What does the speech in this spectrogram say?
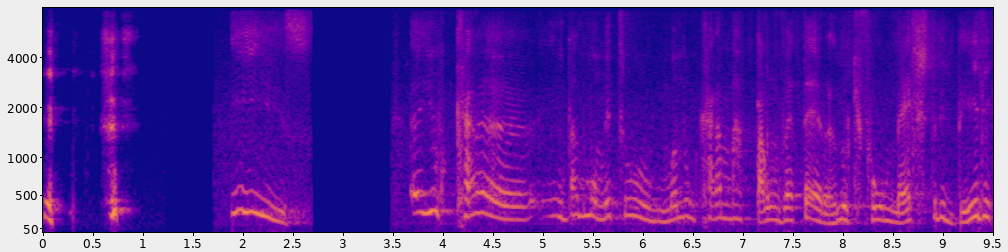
Isso. Aí o cara, em dado momento, manda um cara matar um veterano que foi o mestre dele.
